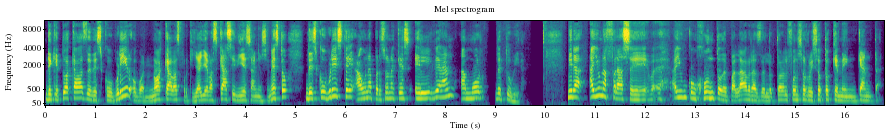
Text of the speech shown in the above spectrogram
de que tú acabas de descubrir, o bueno, no acabas porque ya llevas casi 10 años en esto, descubriste a una persona que es el gran amor de tu vida. Mira, hay una frase, eh, hay un conjunto de palabras del doctor Alfonso Ruizotto que me encanta,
